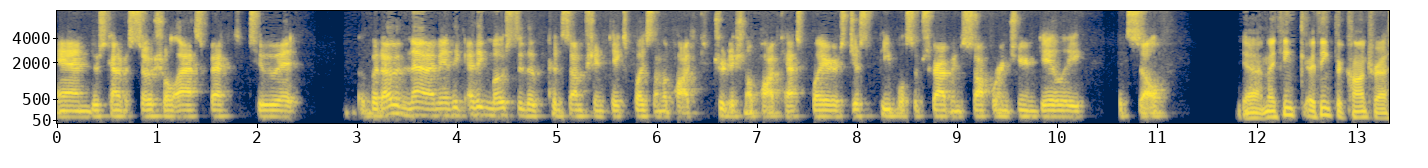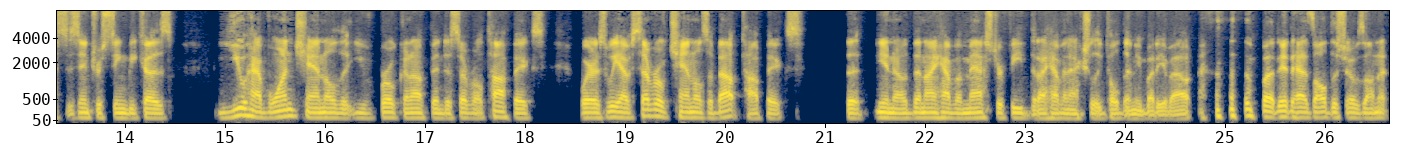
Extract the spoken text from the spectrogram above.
and there's kind of a social aspect to it but other than that i mean i think i think most of the consumption takes place on the pod, traditional podcast players just people subscribing to software engineering daily itself. Yeah and i think i think the contrast is interesting because you have one channel that you've broken up into several topics whereas we have several channels about topics that you know then i have a master feed that i haven't actually told anybody about but it has all the shows on it.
